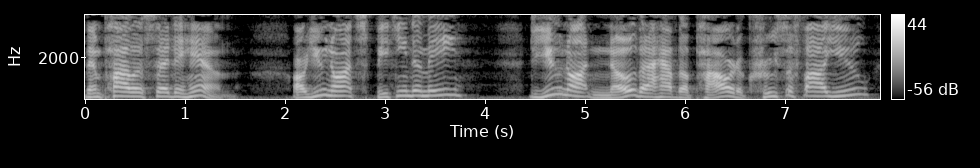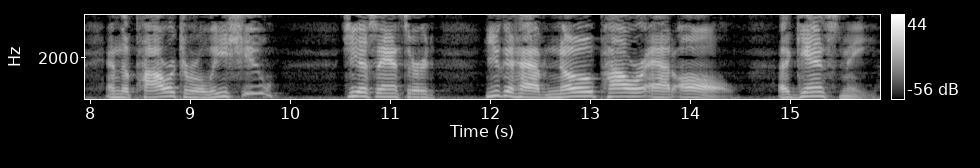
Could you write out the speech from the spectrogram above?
Then Pilate said to him, Are you not speaking to me? Do you not know that I have the power to crucify you and the power to release you? Jesus answered, You could have no power at all against me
